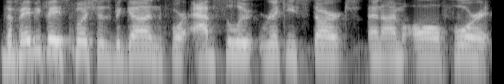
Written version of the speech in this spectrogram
the babyface push has begun for absolute Ricky Starks, and I'm all for it.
